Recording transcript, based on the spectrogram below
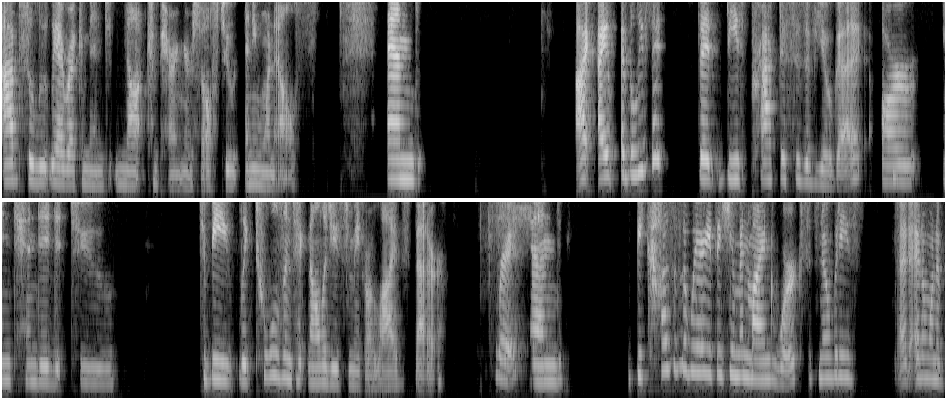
absolutely, I recommend not comparing yourself to anyone else. And I, I, I believe that that these practices of yoga are intended to to be like tools and technologies to make our lives better. Right. And because of the way the human mind works, it's nobody's, I, I, don't want to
